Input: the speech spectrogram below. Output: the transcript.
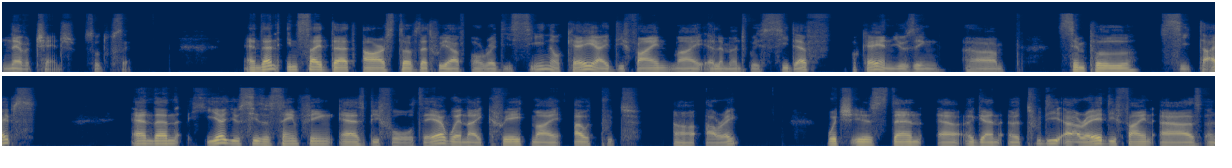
never change, so to say. And then inside that are stuff that we have already seen. Okay, I define my element with cdef, okay, and using um, simple C types. And then here you see the same thing as before there when I create my output uh, array, which is then, uh, again, a 2D array defined as a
